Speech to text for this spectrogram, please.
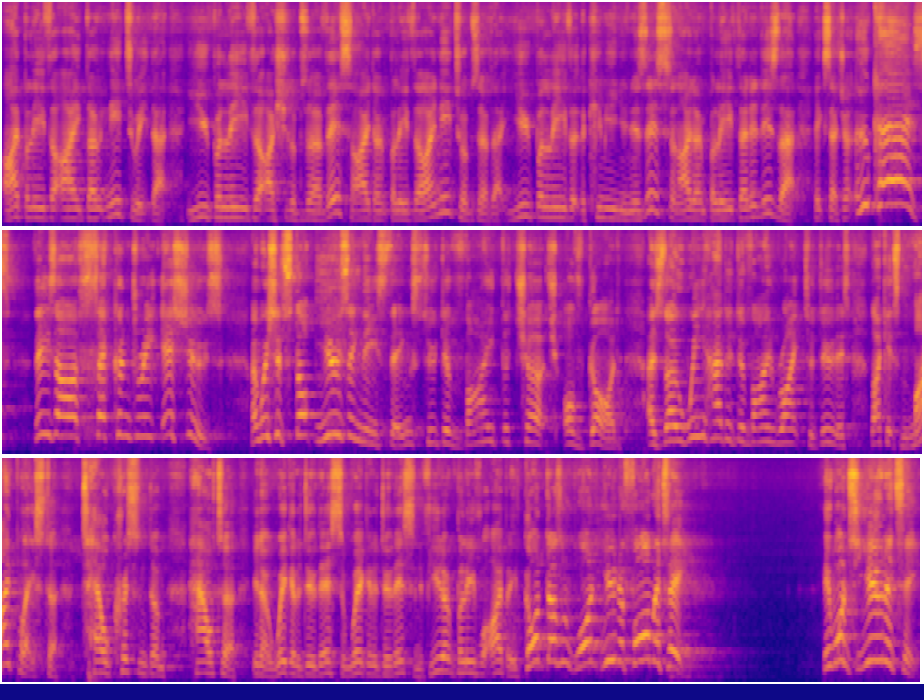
I believe that I don't need to eat that. You believe that I should observe this. I don't believe that I need to observe that. You believe that the communion is this and I don't believe that it is that, etc. Who cares? These are secondary issues. And we should stop using these things to divide the church of God as though we had a divine right to do this, like it's my place to tell Christendom how to, you know, we're going to do this and we're going to do this. And if you don't believe what I believe, God doesn't want uniformity, He wants unity.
